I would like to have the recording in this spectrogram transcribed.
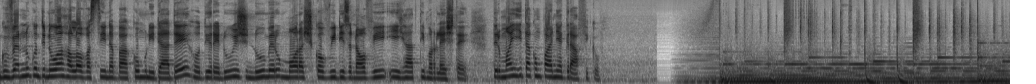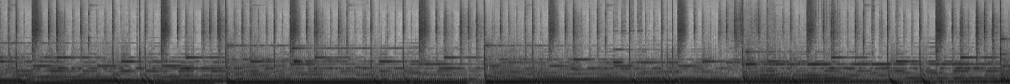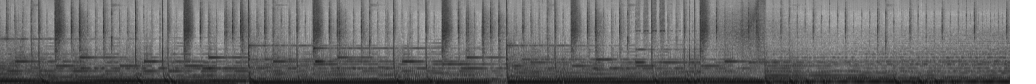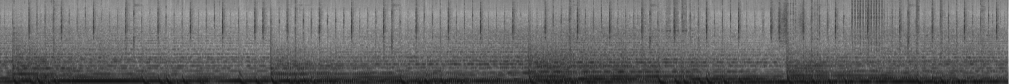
Governo continua a vacina para a comunidade, onde reduz número moras Covid-19 e Timor-Leste. Termai ita acompanha gráfico.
